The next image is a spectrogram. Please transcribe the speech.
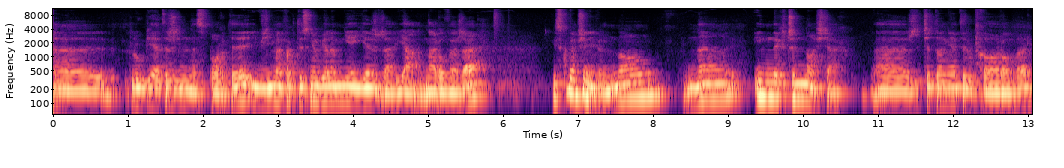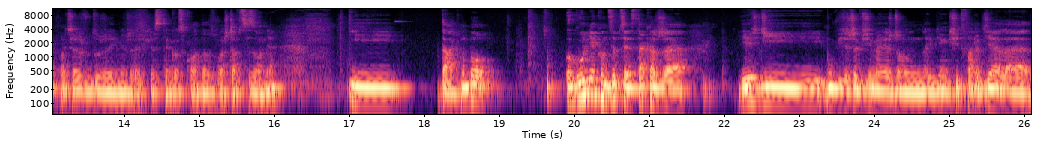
E, lubię też inne sporty i w zimę faktycznie o wiele mniej jeżdżę ja na rowerze i skupiam się, nie wiem, no, na innych czynnościach. E, życie to nie tylko rower, chociaż w dużej mierze się z tego składa, zwłaszcza w sezonie. I tak, no bo ogólnie koncepcja jest taka, że jeździ, mówi się, że w zimę jeżdżą najwięksi twardziele,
